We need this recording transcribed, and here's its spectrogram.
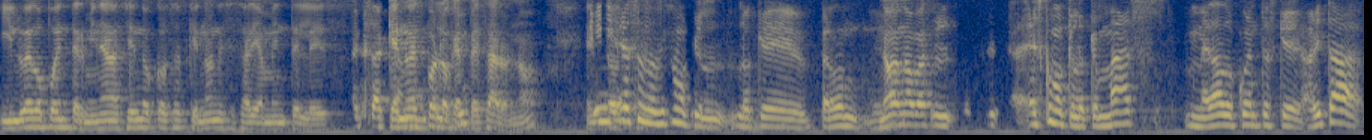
y luego pueden terminar haciendo cosas que no necesariamente les... Que no es por lo que empezaron, ¿no? y eso es así como que lo que, perdón. No, no vas. Es como que lo que más me he dado cuenta es que ahorita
